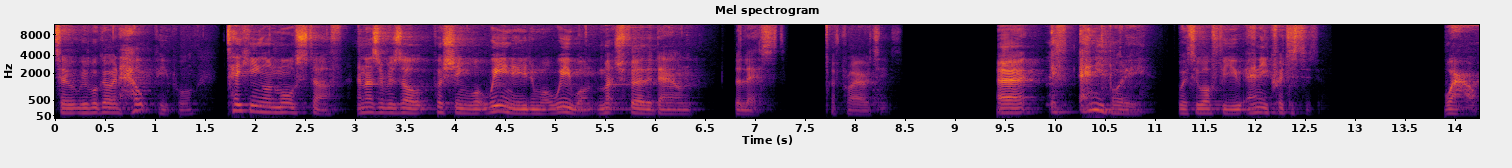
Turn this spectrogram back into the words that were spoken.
So we will go and help people, taking on more stuff, and as a result, pushing what we need and what we want much further down the list of priorities. Uh, if anybody were to offer you any criticism, wow,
